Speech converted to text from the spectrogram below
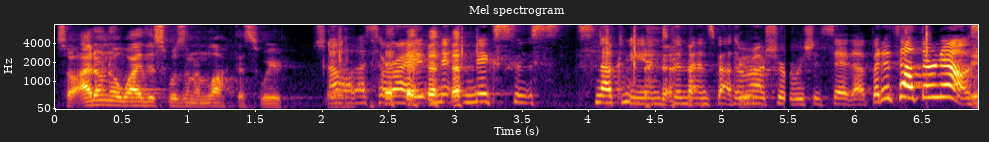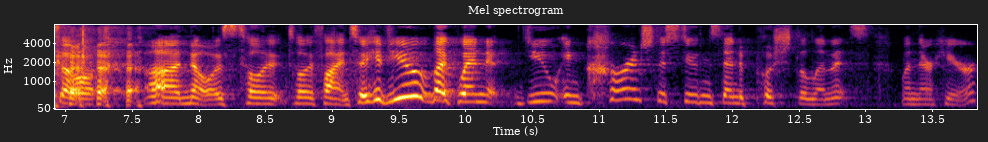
So I don't know why this wasn't unlocked. That's weird. So, Oh, that's all right. Nick, Nick snuck me into the men's bathroom. I'm not sure we should say that, but it's out there now. So, uh, no, it's totally, totally fine. So, have you, like, when do you encourage the students then to push the limits when they're here?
